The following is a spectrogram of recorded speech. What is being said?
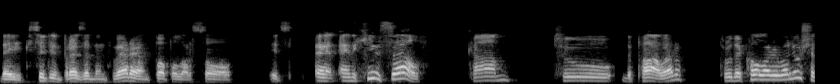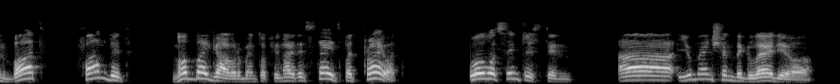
they sitting president very unpopular, so it's and, and himself come to the power through the color revolution, but funded not by government of United States but private. Well, what's interesting, uh, you mentioned the Gladio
